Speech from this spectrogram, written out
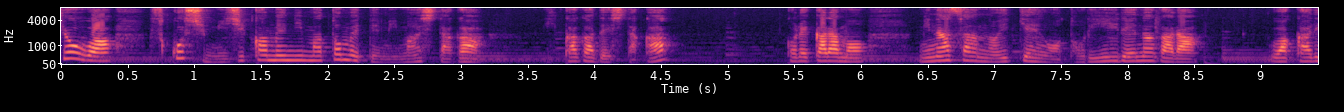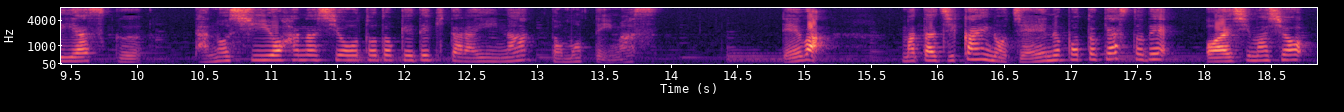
今日は少し短めにまとめてみましたがいかがでしたか？これからも皆さんの意見を取り入れながら分かりやすく楽しいお話をお届けできたらいいなと思っています。では、また次回の JN ポッドキャストでお会いしましょう。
